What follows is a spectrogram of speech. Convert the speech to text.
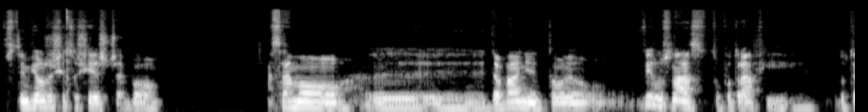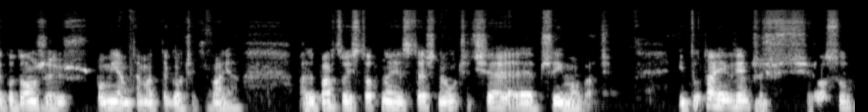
z tym wiąże się coś jeszcze, bo samo e, dawanie to wielu z nas tu potrafi, do tego dąży, już pomijam temat tego oczekiwania, ale bardzo istotne jest też nauczyć się e, przyjmować. I tutaj większość osób,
